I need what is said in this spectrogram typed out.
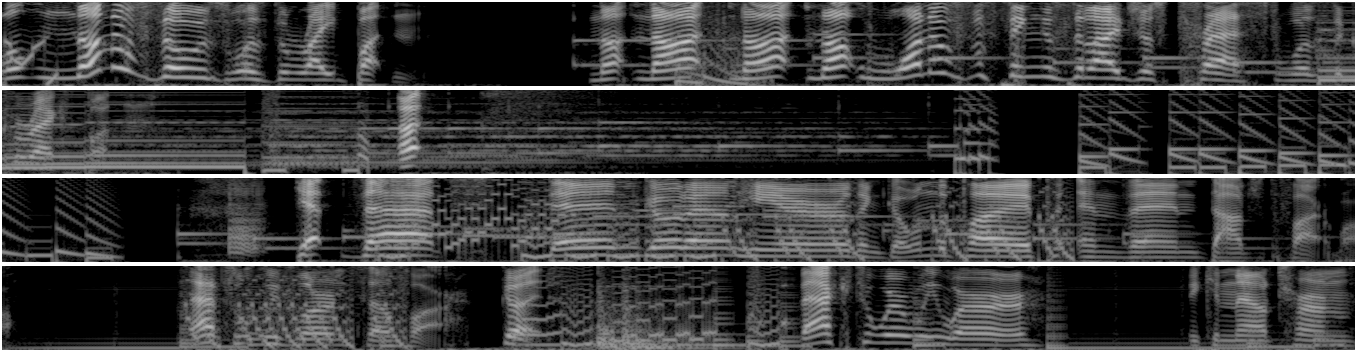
Well, none of those was the right button. Not, not, not, not one of the things that I just pressed was the correct button. Uh, that, then go down here, then go in the pipe, and then dodge the fireball. That's what we've learned so far. Good. Back to where we were. We can now turn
